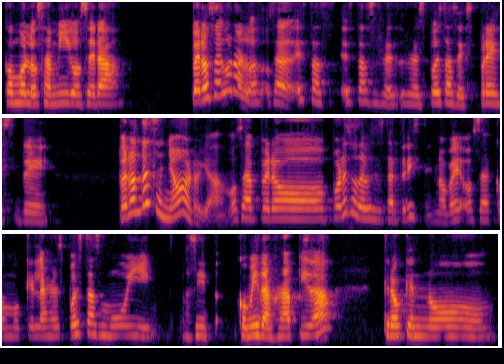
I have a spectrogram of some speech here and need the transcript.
como los amigos era, pero seguro, o sea, estas, estas respuestas express de, pero anda el Señor, ya, o sea, pero por eso debes estar triste, ¿no ve? O sea, como que las respuestas muy, así, comida rápida, creo que no,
